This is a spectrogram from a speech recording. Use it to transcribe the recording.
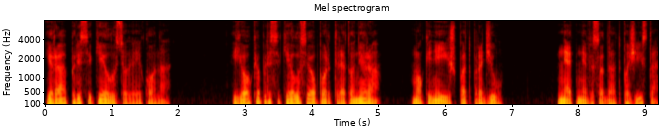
yra prisikėlusiojo ikona. Jokio prisikėlusiojo portreto nėra, mokiniai iš pat pradžių. Net ne visada atpažįsta.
